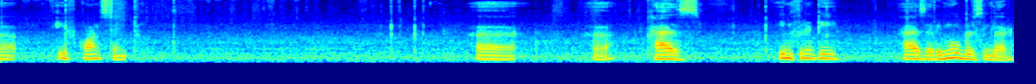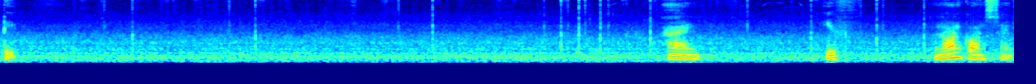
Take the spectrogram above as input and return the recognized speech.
uh, if constant uh, Uh, uh, has infinity as a removable singularity. And if non-constant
